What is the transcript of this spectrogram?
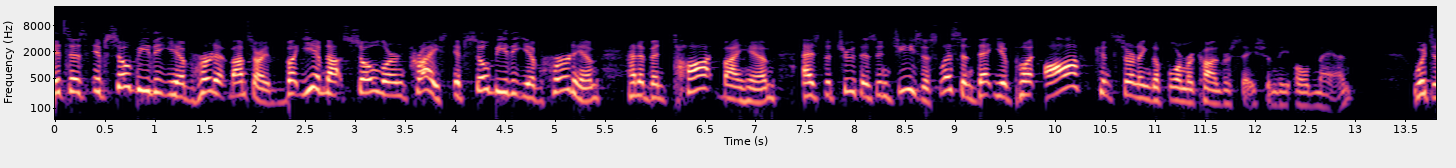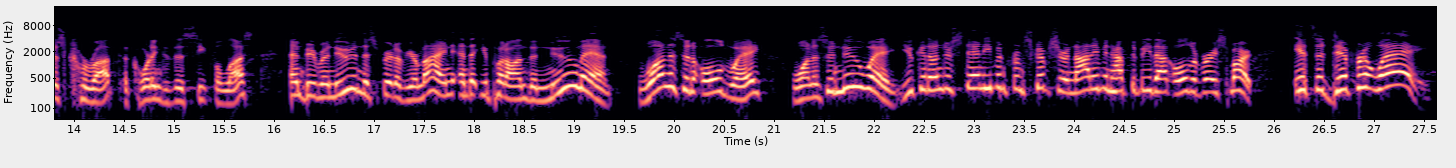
It says, if so be that ye have heard it, I'm sorry, but ye have not so learned Christ. If so be that ye have heard him and have been taught by him as the truth is in Jesus. Listen, that ye put off concerning the former conversation, the old man, which is corrupt according to deceitful lust, and be renewed in the spirit of your mind, and that you put on the new man. One is an old way, one is a new way. You could understand even from scripture and not even have to be that old or very smart. It's a different way.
